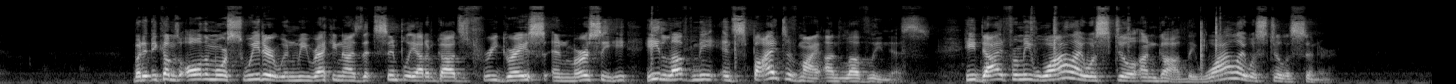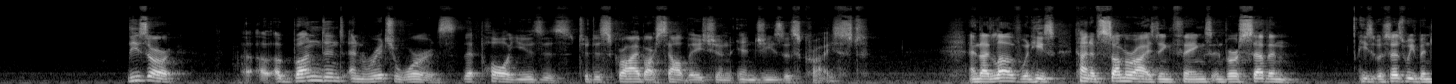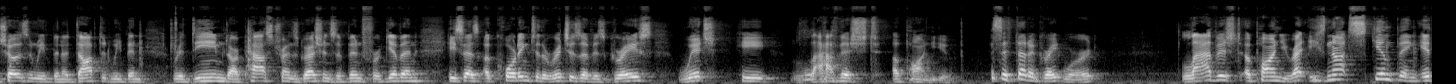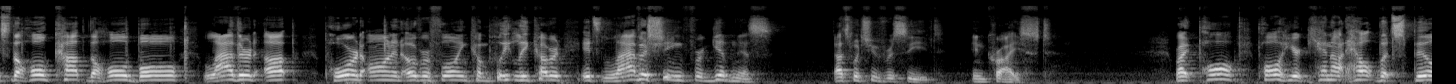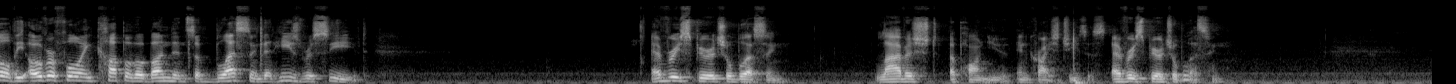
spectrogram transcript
But it becomes all the more sweeter when we recognize that simply out of God's free grace and mercy, He, he loved me in spite of my unloveliness. He died for me while I was still ungodly, while I was still a sinner. These are uh, abundant and rich words that Paul uses to describe our salvation in Jesus Christ. And I love when he's kind of summarizing things in verse 7. He says, We've been chosen, we've been adopted, we've been redeemed, our past transgressions have been forgiven. He says, According to the riches of his grace, which he lavished upon you. Isn't that a great word? Lavished upon you, right? He's not skimping. It's the whole cup, the whole bowl, lathered up, poured on, and overflowing, completely covered. It's lavishing forgiveness. That's what you've received in Christ. Right? Paul, Paul here cannot help but spill the overflowing cup of abundance of blessing that he's received. Every spiritual blessing lavished upon you in Christ Jesus. Every spiritual blessing.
